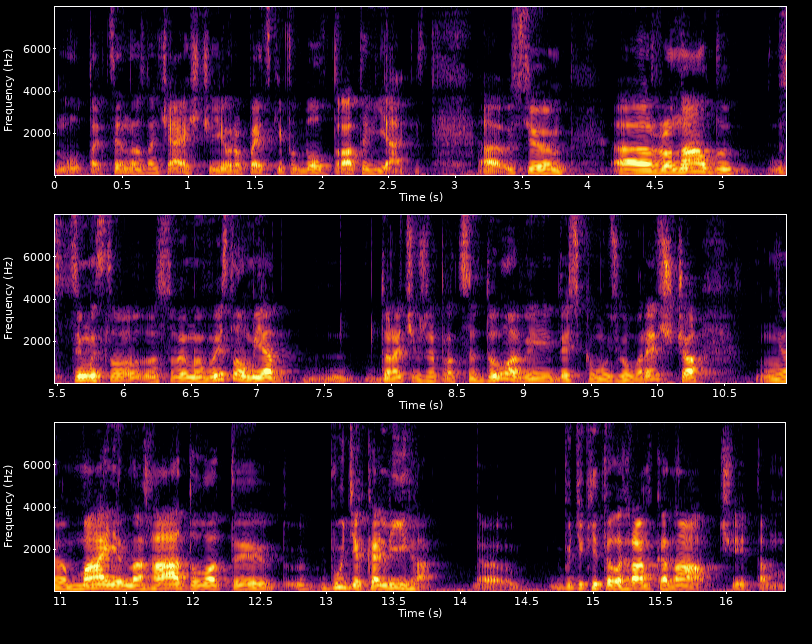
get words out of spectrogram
ну так це не означає, що європейський футбол втратив якість. Ось Роналду з цими своїми висловами, я, до речі, вже про це думав і десь комусь говорив, що має нагадувати будь-яка ліга будь-який телеграм-канал, чи там,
